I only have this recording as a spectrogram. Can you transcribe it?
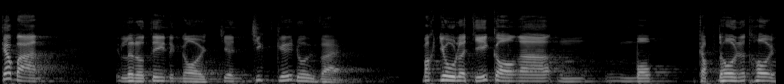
Các bạn lần đầu tiên được ngồi trên chiếc ghế đôi vàng. Mặc dù là chỉ còn à, một cặp đôi nữa thôi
